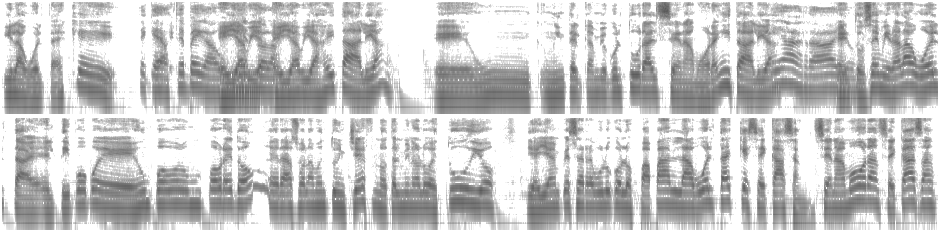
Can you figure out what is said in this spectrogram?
Y la vuelta es que Te quedaste pegado ella, via- viéndola. ella viaja a Italia, eh, un, un intercambio cultural, se enamora en Italia. Entonces, mira la vuelta. El tipo, pues, es un, pobre, un pobretón. Era solamente un chef, no terminó los estudios. Y ella empieza a revolver con los papás. La vuelta es que se casan. Se enamoran, se casan.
